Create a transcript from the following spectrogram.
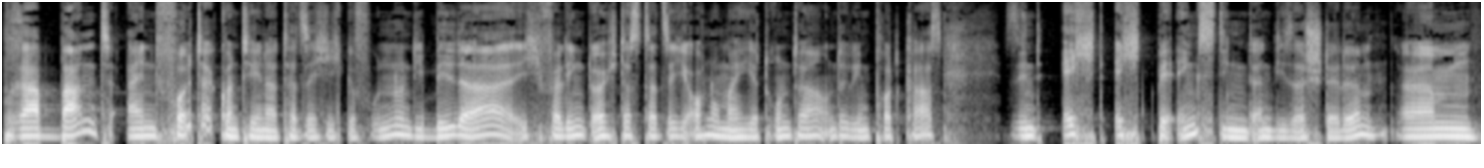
Brabant einen Foltercontainer tatsächlich gefunden und die Bilder, ich verlinke euch das tatsächlich auch nochmal hier drunter unter dem Podcast, sind echt, echt beängstigend an dieser Stelle. Ähm,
